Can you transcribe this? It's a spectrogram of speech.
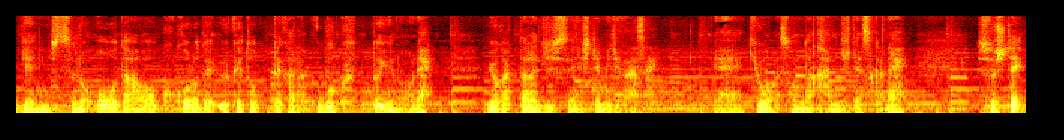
現実のオーダーを心で受け取ってから動くというのをねよかったら実践してみてください。えー、今日はそんな感じですかね。そして、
